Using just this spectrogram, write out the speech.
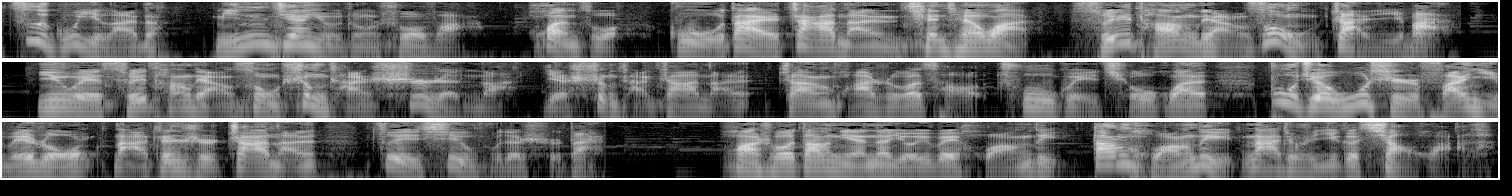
自古以来呢，民间有一种说法，唤作“古代渣男千千万，隋唐两宋占一半”。因为隋唐两宋盛产诗人呢，也盛产渣男，沾花惹草、出轨求欢、不觉无耻、反以为荣，那真是渣男最幸福的时代。话说当年呢，有一位皇帝，当皇帝那就是一个笑话了。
